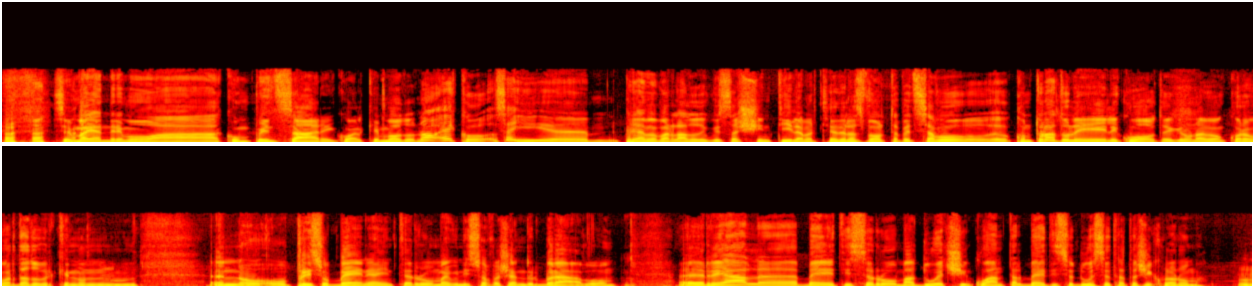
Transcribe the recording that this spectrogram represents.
semmai andremo a compensare in qualche modo. No, ecco, sai, eh, prima avevo parlato di questa scintilla partita della svolta, pensavo, ho controllato le, le quote che non avevo ancora guardato perché non, eh, no, ho preso bene a Inter Roma, quindi sto facendo il bravo. Eh, Real Betis Roma 2,50 al Betis e 2,75 la Roma. Mm.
